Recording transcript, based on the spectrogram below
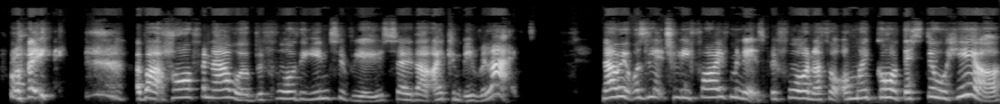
right? about half an hour before the interview so that I can be relaxed. Now it was literally five minutes before, and I thought, oh my God, they're still here.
